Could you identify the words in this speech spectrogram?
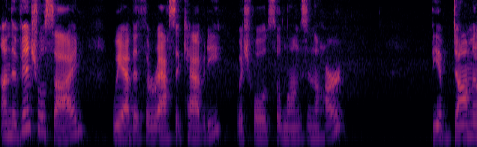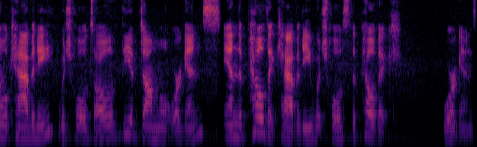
On the ventral side, we have the thoracic cavity, which holds the lungs and the heart, the abdominal cavity, which holds all of the abdominal organs, and the pelvic cavity, which holds the pelvic organs.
